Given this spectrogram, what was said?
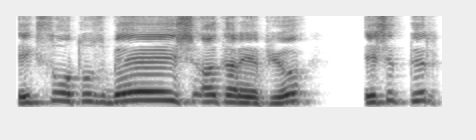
Eksi 35 a kare yapıyor. Eşittir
